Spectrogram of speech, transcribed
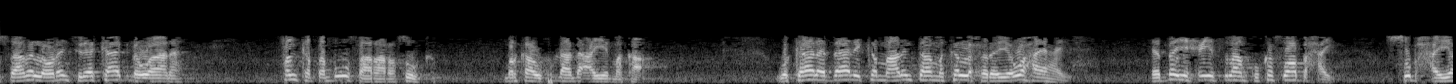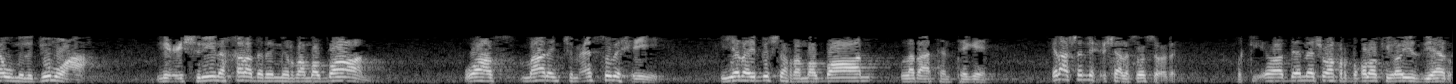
usaame la odhan jire ka ag dhowaana fanka dambe u saaraa rasuulka. Markaa uu ku dhaadhacayay maka wa kaana daalika maalintaa maka la xoreeye waxay ahayd. Ee dayixii islaamku ka soo baxay subxa yawmi aljumuca licishriina khaladrin min ramadaan. Waa maalin jimce subaxii iyaday bisha ramadaan labaatan tegeen ilaa shan lix cishaa la soo socday. Dee meeshu afar boqol oo kiilo iyo ziyaado.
